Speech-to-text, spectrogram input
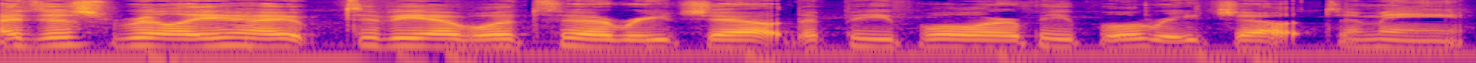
I just really hope to be able to reach out to people or people reach out to me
